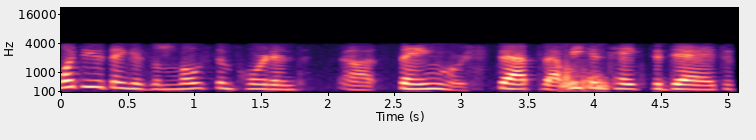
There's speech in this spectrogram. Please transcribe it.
what do you think is the most important uh, thing or step that we can take today to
